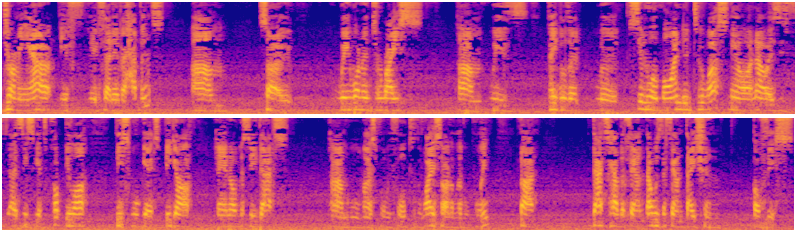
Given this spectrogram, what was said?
drumming out if if that ever happens. Um, so we wanted to race um, with people that were similar minded to us. Now I know as as this gets popular, this will get bigger, and obviously that um, will most probably fall to the wayside at a level point. But that's how the found that was the foundation of this.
